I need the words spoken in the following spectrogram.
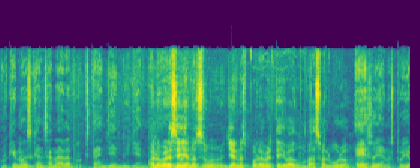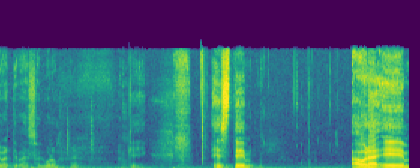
porque no descansa nada, porque están yendo y yendo. Bueno, pero eso ya no, es un- ya no es por haberte llevado un vaso al buró. Eso ya no es por llevarte vasos al buró. Ok. Este. Ahora, eh,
